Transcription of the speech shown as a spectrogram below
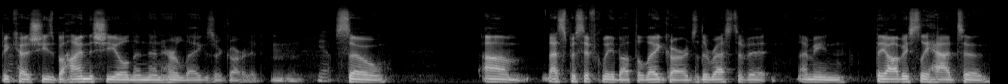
because she's behind the shield and then her legs are guarded. Yep. So um, that's specifically about the leg guards. The rest of it, I mean, they obviously had to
